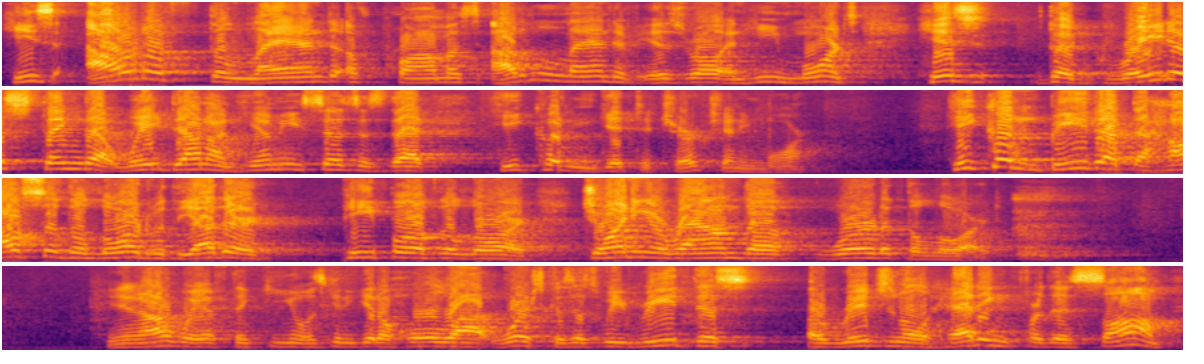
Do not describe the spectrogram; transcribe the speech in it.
He's out of the land of promise, out of the land of Israel, and he mourns. His the greatest thing that weighed down on him, he says, is that he couldn't get to church anymore. He couldn't be at the house of the Lord with the other people of the Lord, joining around the word of the Lord. In our way of thinking, it was going to get a whole lot worse because as we read this original heading for this psalm,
